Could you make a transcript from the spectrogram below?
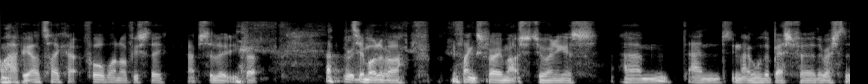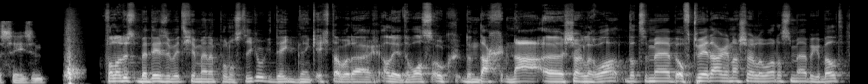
I'm happy. I'll take that 4 1, obviously. Absolutely. But Tim. Oliver, thanks very much for joining us. Um, and, you know, all the best for the rest of the season. Voilà, dus bij deze weet je mijn pronostiek ook. Ik denk, echt dat we daar... Allee, dat was ook de dag na eh, Charleroi dat ze mij. Of twee dagen na Charleroi dat ze mij hebben gebeld.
